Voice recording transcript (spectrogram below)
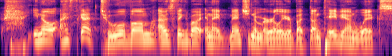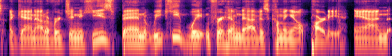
You know, I've got two of them. I was thinking about, and I mentioned him earlier, but Dontayvion Wicks, again out of Virginia, he's been. We keep waiting for him to have his coming out party, and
